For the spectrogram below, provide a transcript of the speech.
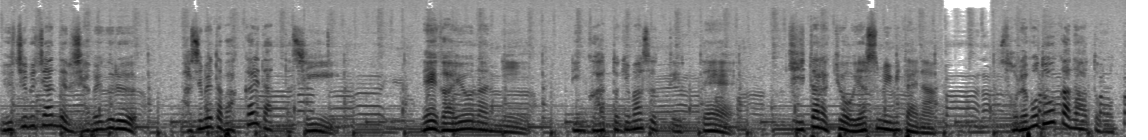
YouTube チャンネルしゃべぐる始めたばっかりだったしね概要欄にリンク貼っときますって言って聞いたら今日お休みみたいなそれもどうかなと思って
